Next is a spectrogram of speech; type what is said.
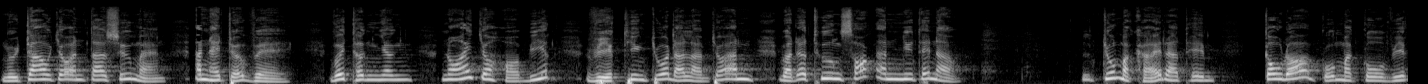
người trao cho anh ta sứ mạng, anh hãy trở về với thân nhân, nói cho họ biết việc Thiên Chúa đã làm cho anh và đã thương xót anh như thế nào. Chúa mặc khải ra thêm câu đó của Marco viết.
